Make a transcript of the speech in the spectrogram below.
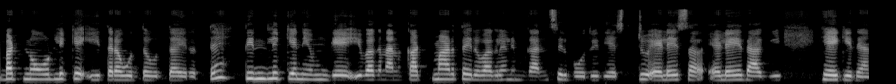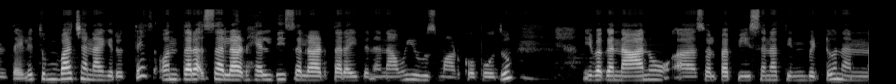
ಬಟ್ ನೋಡ್ಲಿಕ್ಕೆ ಈ ತರ ಉದ್ದ ಉದ್ದ ಇರುತ್ತೆ. ತಿನ್ಲಿಕ್ಕೆ ನಿಮ್ಗೆ ಇವಾಗ ನಾನು ಕಟ್ ಮಾಡ್ತಾ ಇರುವಾಗಲೇ ನಿಮ್ಗೆ ಅನ್ಸಿರ್ಬೋದು ಇದು ಎಷ್ಟು ಎಳೆ ಸ, ಎಳೆಯದಾಗಿ ಹೇಗಿದೆ ಅಂತ ಹೇಳಿ. ತುಂಬಾ ಚೆನ್ನಾಗಿರುತ್ತೆ. ಒಂಥರ ಸಲಾಡ್ ಹೆಲ್ದಿ ಸಲಾಡ್ ತರ ಇದನ್ನ ನಾವು ಯೂಸ್ ಮಾಡ್ಕೋಬಹುದು ಇವಾಗ ನಾನು ಸ್ವಲ್ಪ ಪೀಸನ್ನ ತಿನ್ಬಿಟ್ಟು ನನ್ನ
